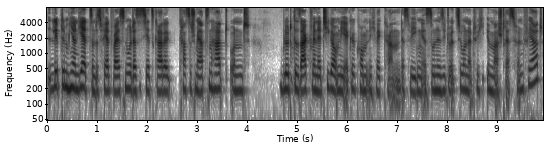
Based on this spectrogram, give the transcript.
lebt im Hier und Jetzt und das Pferd weiß nur, dass es jetzt gerade krasse Schmerzen hat und blöd gesagt, wenn der Tiger um die Ecke kommt, nicht weg kann. Deswegen ist so eine Situation natürlich immer Stress für ein Pferd.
